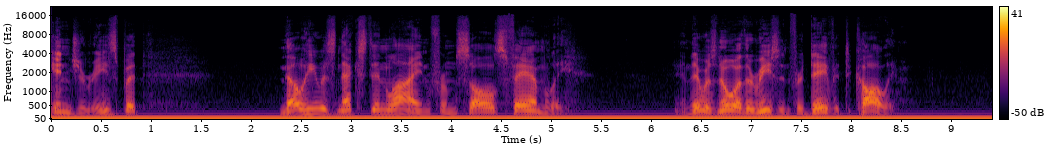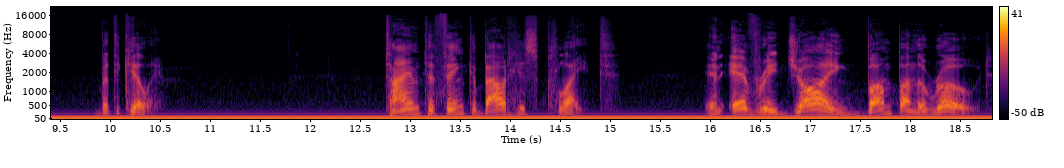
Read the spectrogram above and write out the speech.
injuries, but no, he was next in line from Saul's family. And there was no other reason for David to call him but to kill him time to think about his plight. And every jawing bump on the road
